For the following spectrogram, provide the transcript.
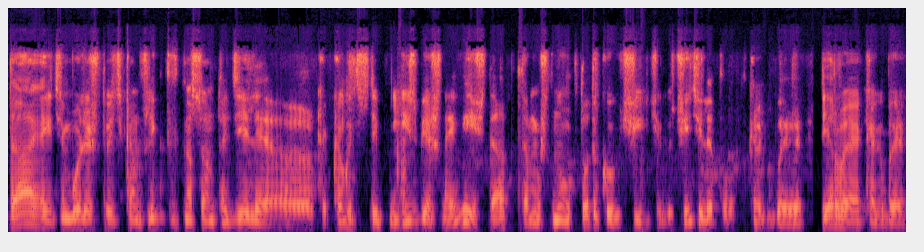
Да, и тем более, что эти конфликты на самом-то деле э, как какой-то степени неизбежная вещь, да, потому что, ну, кто такой учитель? Учитель – это вот как бы первая как бы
